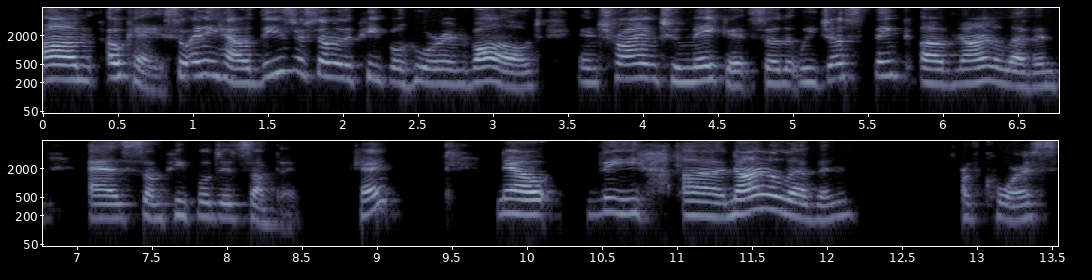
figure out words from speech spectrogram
Um, okay, so anyhow, these are some of the people who are involved in trying to make it so that we just think of 9 11 as some people did something. Okay, now the uh, 9 11, of course,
